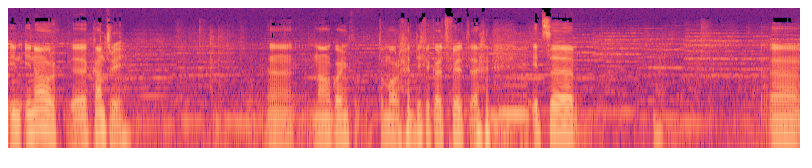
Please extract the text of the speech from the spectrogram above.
in in in our uh, country. Uh, now going to more difficult field. It's uh, uh,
